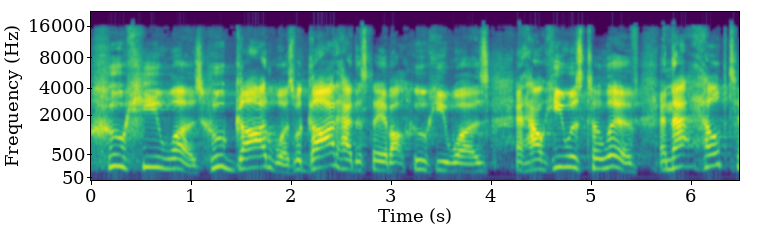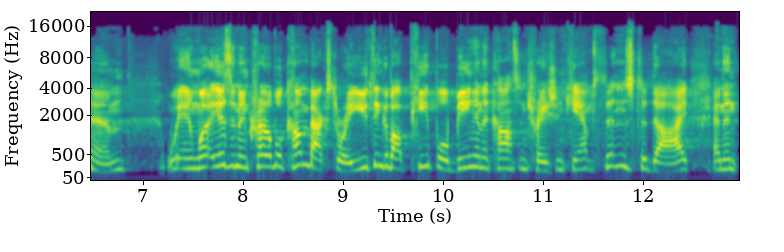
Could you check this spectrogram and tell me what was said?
who he was, who God was, what God had to say about who he was and how he was to live. And that helped him in what is an incredible comeback story. You think about people being in a concentration camp, sentenced to die, and then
